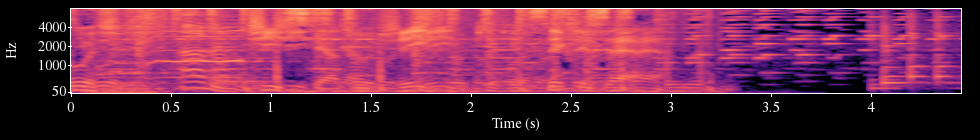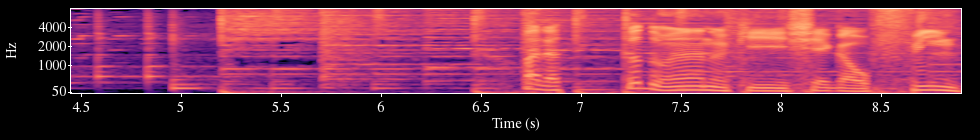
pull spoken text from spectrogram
hoje, a notícia do jeito que você quiser. Olha, todo ano que chega ao fim,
